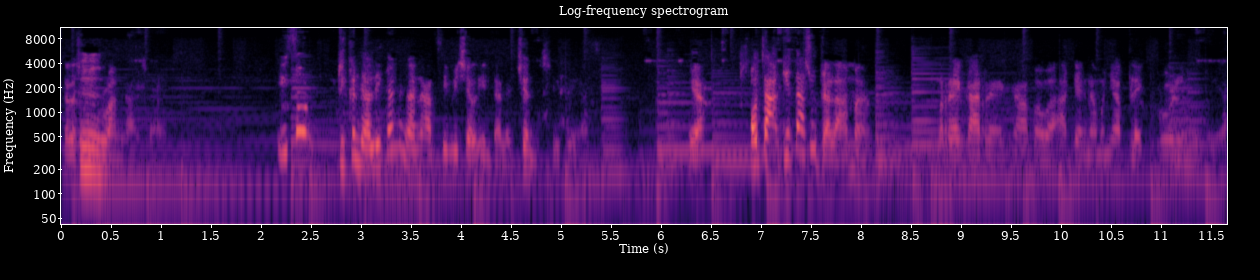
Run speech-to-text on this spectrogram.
teleskop hmm. ruang angkasa. Itu dikendalikan dengan artificial intelligence, gitu ya. Ya, otak kita sudah lama mereka-reka bahwa ada yang namanya black hole gitu ya.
